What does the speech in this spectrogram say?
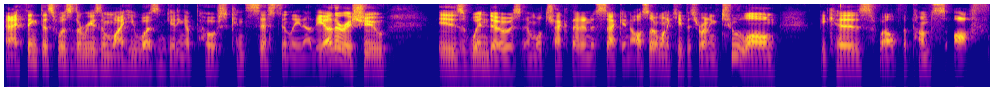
And I think this was the reason why he wasn't getting a post consistently. Now the other issue is Windows, and we'll check that in a second. Also, I don't want to keep this running too long because, well, the pump's off.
